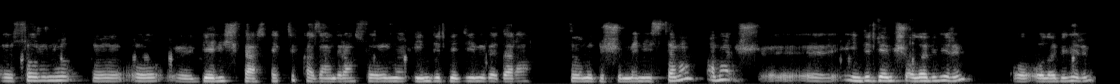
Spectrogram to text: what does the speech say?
e, sorunu e, o e, geniş perspektif kazandıran sorunu indirgediğimi ve daralttığımı düşünmeni istemem ama indirgemiş olabilirim. Olabilirim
